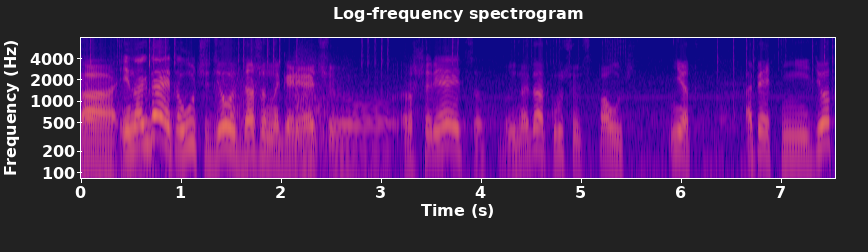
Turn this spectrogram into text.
А, иногда это лучше делать даже на горячую. Расширяется, иногда откручивается получше. Нет, опять не идет.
